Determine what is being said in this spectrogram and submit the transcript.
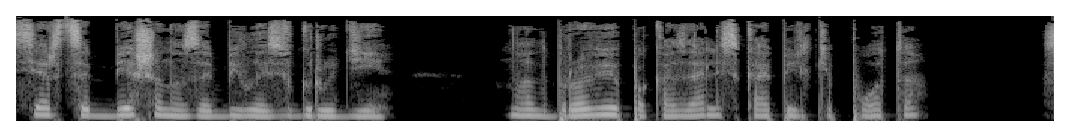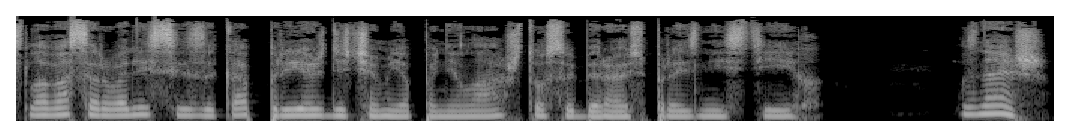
Сердце бешено забилось в груди. Над бровью показались капельки пота. Слова сорвались с языка, прежде чем я поняла, что собираюсь произнести их. Знаешь,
